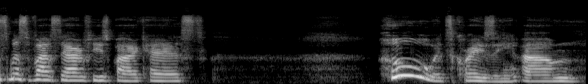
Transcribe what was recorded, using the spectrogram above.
This is Mr. Fox, the I Refuse podcast. Whoo, it's crazy. Um,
